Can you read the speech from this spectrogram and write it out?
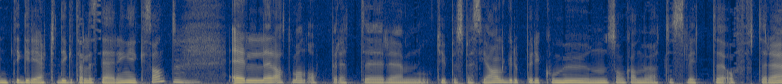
integrert digitalisering, ikke sant. Mm. Eller at man oppretter um, type spesialgrupper i kommunen som kan møtes litt uh, oftere.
